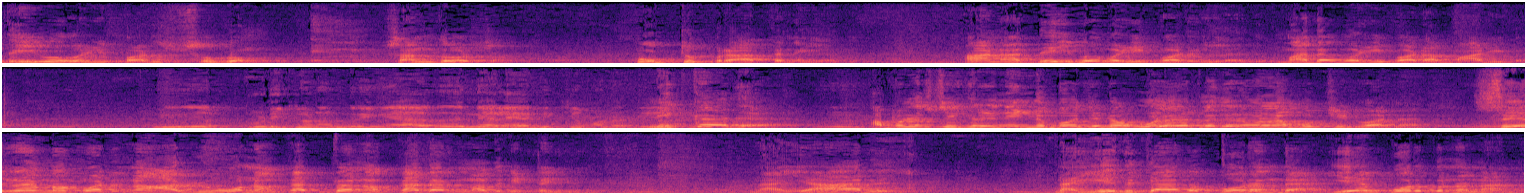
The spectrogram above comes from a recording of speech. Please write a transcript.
தெய்வ வழிபாடு சுகம் சந்தோஷம் கூட்டு பிரார்த்தனை அது. ஆனால் தெய்வ வழிபாடு இல்லை அது. மத வழிபாடாக மாறிடும். நீங்க பிடிக்கணுன்றீங்க அது நிலையா நிக்க மாட்டேங்குது. நிற்காத அவ்வளோ சீக்கிரம் நின்று போச்சுன்னா உலகத்தில் இருக்கிறவங்களாம் பிடிச்சிடுவாங்க. சிரமப்படணும் அழுவணும் கத்தணும் கதறணும் அதுக்கிட்ட நான் யாரு? நான் எதுக்காக பிறந்தேன்? ஏன் பொறுக்கணும் நான்?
